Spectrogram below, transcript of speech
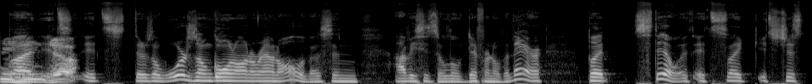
Mm-hmm, but it's yeah. it's there's a war zone going on around all of us, and obviously it's a little different over there, but still, it, it's like it's just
